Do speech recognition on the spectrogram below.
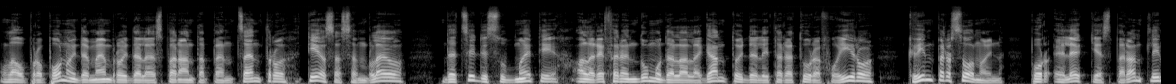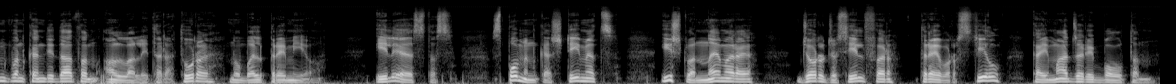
Laŭ proponoj de membroj de la Esperanta Pencentro, ties asembleo, decidi submeti al referendumo de la legantoj de literatura foiro kvin personojn por elekti esperantlingvan kandidaton al la literatura Nobelpremio. Ili estas Spomenka Štimec, Ištvan Nemere, Giorgio Silfer, Trevor Steele kaj Marjorie Bolton –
